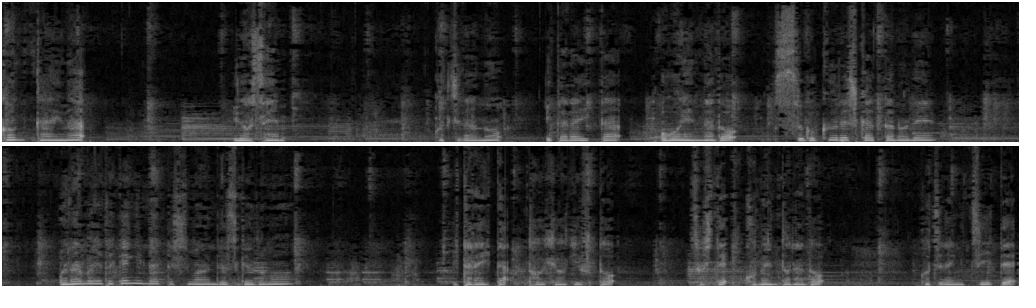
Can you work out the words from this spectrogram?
今回は予選。こちらのいただいた応援などすごく嬉しかったのでお名前だけになってしまうんですけどもいただいた投票ギフトそしてコメントなどこちらについて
